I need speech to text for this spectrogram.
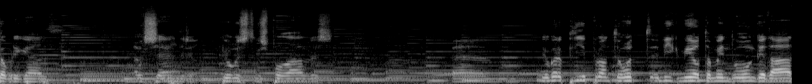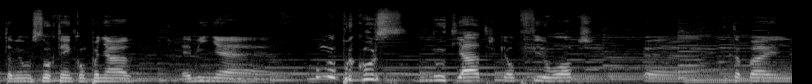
Muito obrigado, Alexandre, pelas tuas palavras. eu agora pedi pronto, a outro amigo meu, também de longa data, também uma pessoa que tem acompanhado a minha, o meu percurso no teatro, que é o Perfil Lopes, que também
